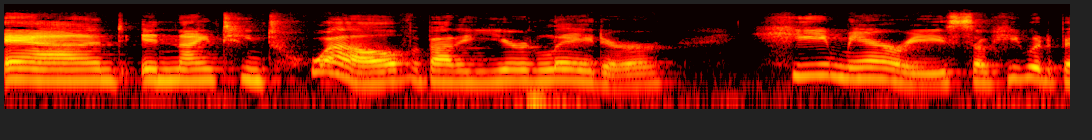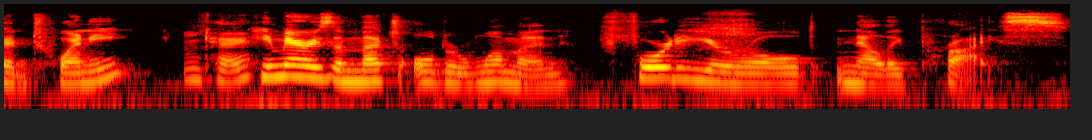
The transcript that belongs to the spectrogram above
And in 1912, about a year later, he marries, so he would have been 20. Okay. He marries a much older woman, 40 year old Nellie Price.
